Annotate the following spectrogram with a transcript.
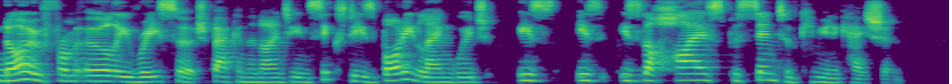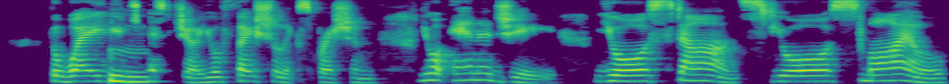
know from early research back in the 1960s, body language is, is, is the highest percent of communication. the way you Mm. gesture, your facial expression, your energy, your stance, your smile,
